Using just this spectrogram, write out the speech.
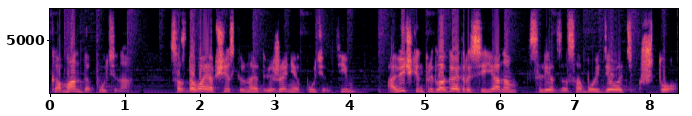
команда Путина? Создавая общественное движение «Путин Тим», Овечкин предлагает россиянам вслед за собой делать что?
